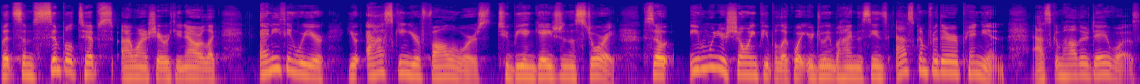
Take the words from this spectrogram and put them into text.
But some simple tips I want to share with you now are like anything where you're you're asking your followers to be engaged in the story. So even when you're showing people like what you're doing behind the scenes, ask them for their opinion. Ask them how their day was.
